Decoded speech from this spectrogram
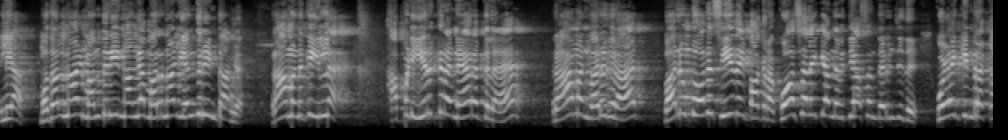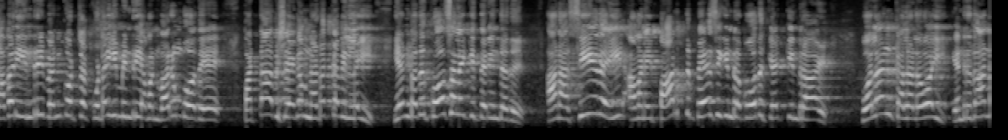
இல்லையா? முதல் நாள் மந்திரி நாங்க மறுநாள் எந்திரின்ட்டாங்க. ராமனுக்கு இல்ல. அப்படி இருக்கிற நேரத்துல ராமன் வருகிறார். வரும்போது சீதை பார்க்கிறா கோசலைக்கு அந்த வித்தியாசம் தெரிஞ்சுது. குழைக்கின்ற கவரியின்றி வெண்கொற்ற குடையுமின்றி அவன் வரும்போதே பட்டாபிஷேகம் நடக்கவில்லை என்பது கோசலைக்கு தெரிந்தது. ஆனா சீதை அவனை பார்த்து பேசுகின்ற போது கேட்கின்றாள் புலங்கலலோய் என்றுதான்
